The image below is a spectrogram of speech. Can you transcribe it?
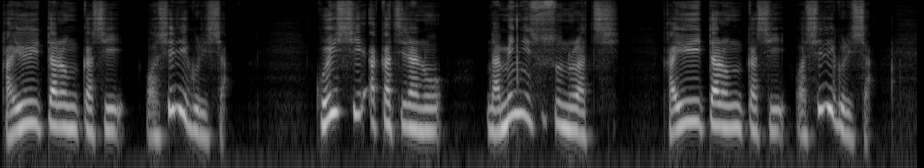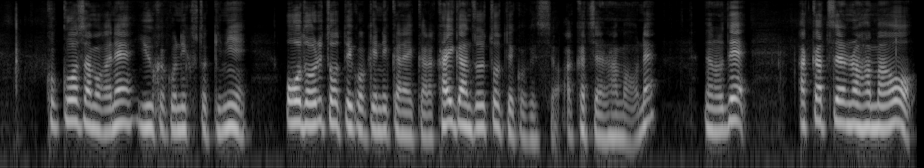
かゆいたるんかしわしりぐりしゃ恋しい赤ちらぬ波に進むらちかゆいたるんかしわしりぐりしゃ国王様がね遊郭に行く時に大通り通っていくわけにいかないから海岸沿い通っていくわけですよ。赤面の浜をね。なので赤面の浜を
